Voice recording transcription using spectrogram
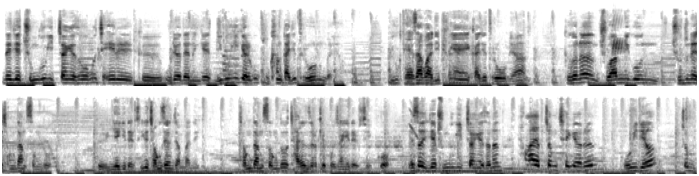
근데 이제 중국 입장에서 보면 제일 그 우려되는 게 미국이 결국 북한까지 들어오는 거예요. 미국 대사관이 평양에까지 들어오면 그거는 주한미군 주둔의 정당성도 그 얘기될 수, 이거 정세현 장관 얘기입니다. 정당성도 자연스럽게 보장이 될 수 있고 그래서 이제 중국 입장에서는 평화협정 체결은 오히려 좀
